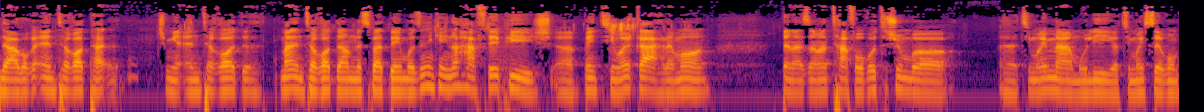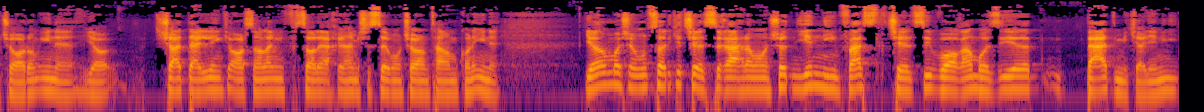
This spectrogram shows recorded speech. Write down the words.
در واقع انتقاد چی انتقاد من انتقاد دارم نسبت به این بازی اینه که اینا هفته پیش به این تیمای قهرمان به نظر من تفاوتشون با تیمای معمولی یا تیمای سوم چهارم اینه یا شاید دلیل اینکه آرسنال هم این سال اخیر همیشه سوم چهارم تمام کنه اینه. یادم باشه اون سالی که چلسی قهرمان شد یه نیم فصل چلسی واقعا بازی بد می‌کرد. یعنی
